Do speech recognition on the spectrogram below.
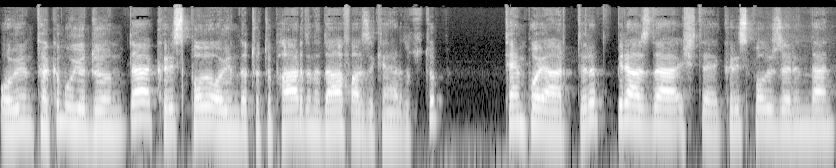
Oyun takım uyuduğunda Chris Paul'u oyunda tutup Harden'ı daha fazla kenarda tutup tempoyu arttırıp biraz daha işte Chris Paul üzerinden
